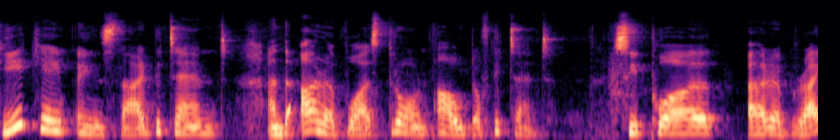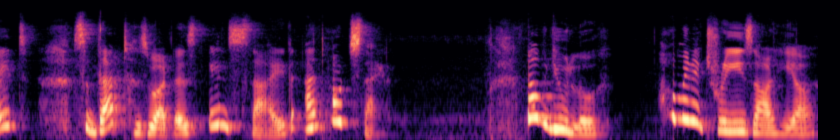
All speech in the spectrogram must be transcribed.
He came inside the tent and the Arab was thrown out of the tent. See, poor Arab, right? So that is what is inside and outside. Now you look. How many trees are here?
